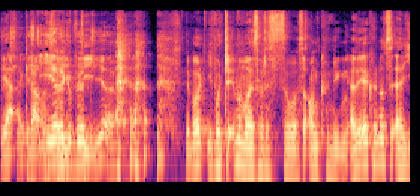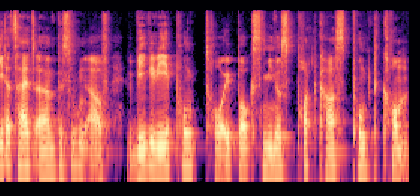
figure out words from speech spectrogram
eine, ja, natürlich. genau. Die Ehre gebührt die, dir. ich wollte, ich wollte immer mal so das so, so ankündigen. Also ihr könnt uns äh, jederzeit äh, besuchen auf www.toybox-podcast.com.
